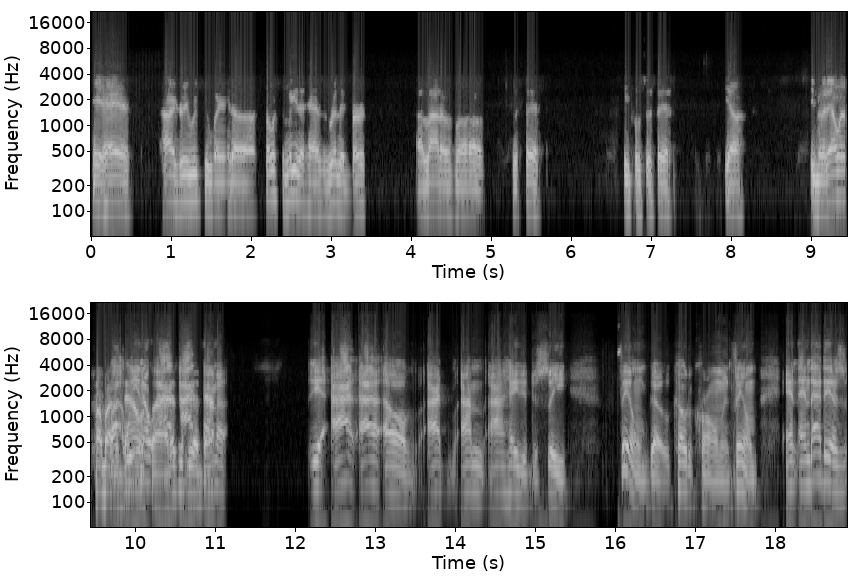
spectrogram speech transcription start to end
It has. I agree with you, Wade. Uh, social media has really birthed a lot of uh, success, people's success. Yeah, you know they always talk about the Well, you know, downside. I, This would be I a down- kind of, yeah, I, I, uh, I, I'm, I hated to see film go, Kodachrome and film, and and that is,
